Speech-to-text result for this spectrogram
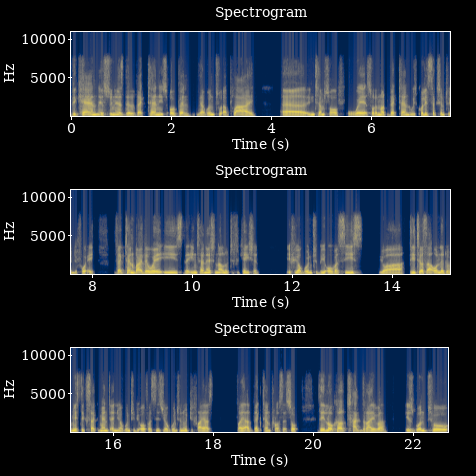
They can, as soon as the VAC10 is open, they're going to apply uh, in terms of where, sort of not VAC10, we call it Section 24A. VAC10, by the way, is the international notification. If you are going to be overseas, your details are on the domestic segment and you're going to be overseas, you're going to notify us via a VAC10 process. So the local truck driver is going to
